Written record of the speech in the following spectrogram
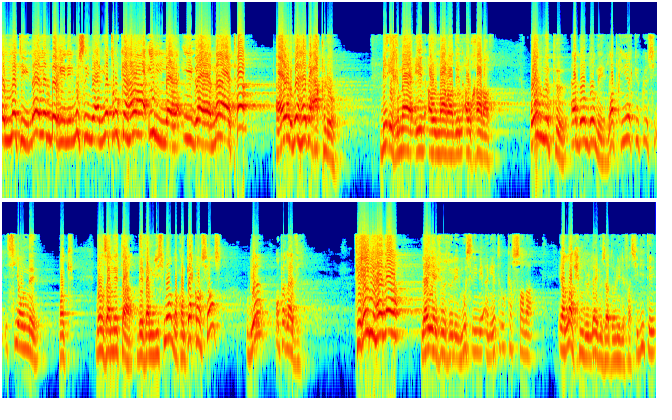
التي لا ينبغي للمسلم أن يتركها إلا إذا مات أو ذهب عقله بإغماء أو مرض أو خرف on ne peut abandonner la prière que, que si, si on est donc, dans un état d'évanouissement, donc on perd conscience, ou bien on perd la vie. في غير هذا لا يجوز للمسلم أن يترك الصلاة. Et Allah, alhamdulillah, il nous a donné les facilités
